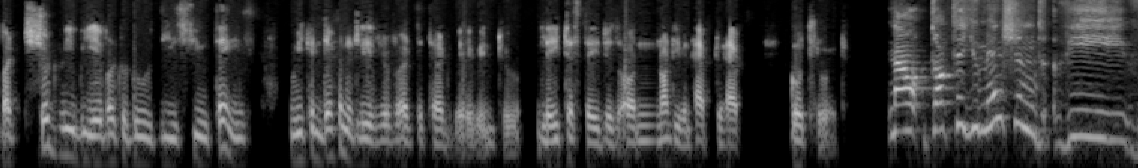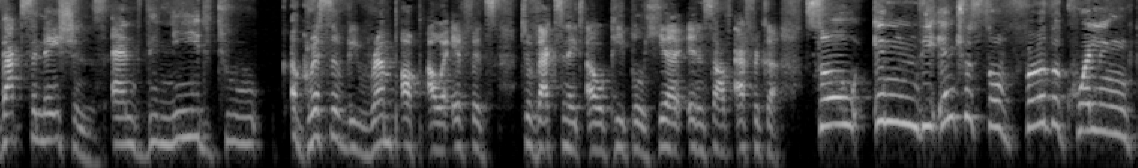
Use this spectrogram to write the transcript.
But should we be able to do these few things, we can definitely revert the third wave into later stages or not even have to have go through it. Now, doctor, you mentioned the vaccinations and the need to aggressively ramp up our efforts to vaccinate our people here in South Africa. So, in the interest of further quelling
